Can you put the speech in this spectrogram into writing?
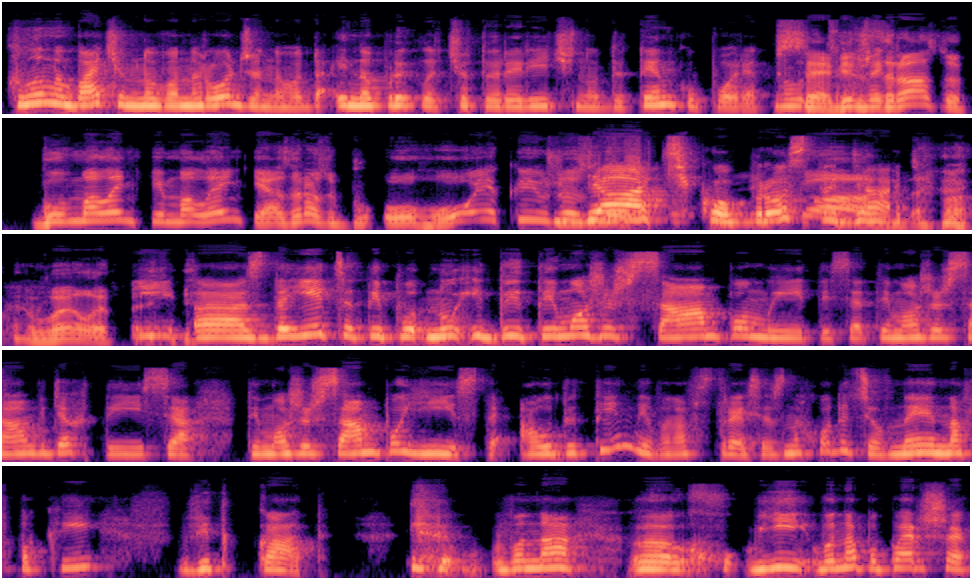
Коли ми бачимо новонародженого, да, і, наприклад, чотирирічну дитинку поряд, ну, все. Він вже зразу був маленький, маленький, а зразу був ого, який вже Дядько, здоровий просто великан». дядько. Велетень. І е, здається, типу, ну іди, ти можеш сам помитися, ти можеш сам вдягтися, ти можеш сам поїсти. А у дитини вона в стресі знаходиться, в неї навпаки відкат. Вона, е, їй, вона, по-перше,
